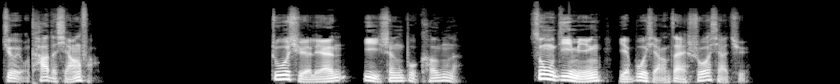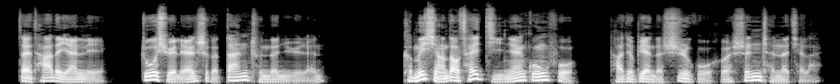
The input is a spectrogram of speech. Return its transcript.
就有他的想法。”朱雪莲一声不吭了，宋继明也不想再说下去。在他的眼里，朱雪莲是个单纯的女人，可没想到才几年功夫，她就变得世故和深沉了起来，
